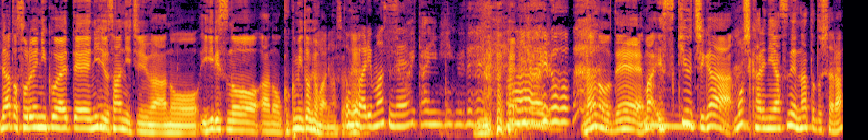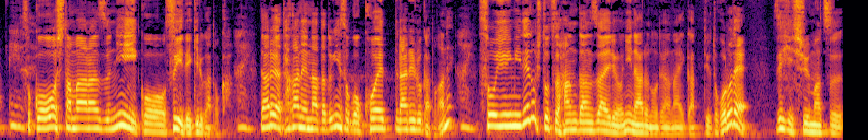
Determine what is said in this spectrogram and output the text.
で、あとそれに加えて、23日には、あの、イギリスの、あの、国民投票もありますよね。投票ありますね。すごいタイミングで、いろいろ。なので、まあ、S q 値が、もし仮に安値になったとしたら、そこを下回らずに、こう、推移できるかとか、であるいは高値になった時にそこを超えられるかとかね、そういう意味での一つ判断材料になるのではないかっていうところで、ぜひ週末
